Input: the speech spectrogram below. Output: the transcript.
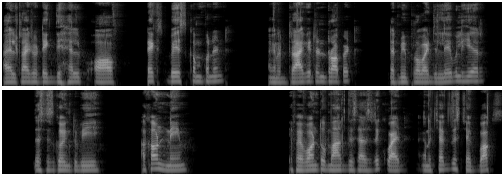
I'll try to take the help of text based component. I'm going to drag it and drop it. Let me provide the label here. This is going to be account name. If I want to mark this as required, I'm going to check this checkbox.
